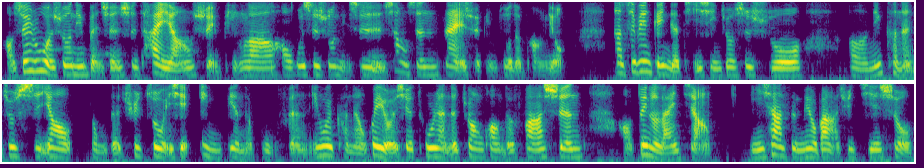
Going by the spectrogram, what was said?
好，所以如果说你本身是太阳水瓶啦，好，或是说你是上升在水瓶座的朋友，那这边给你的提醒就是说，呃，你可能就是要懂得去做一些应变的部分，因为可能会有一些突然的状况的发生，好，对你来讲。你一下子没有办法去接受，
